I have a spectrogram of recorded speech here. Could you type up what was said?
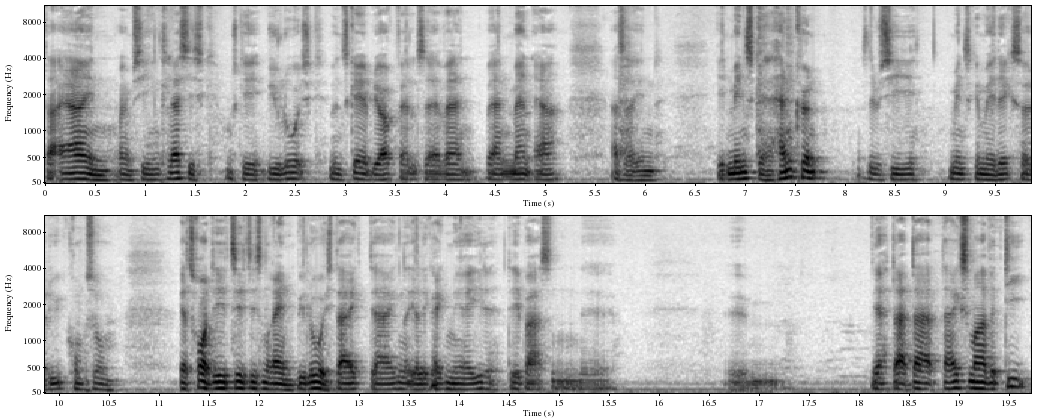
der er en, hvad man sige, en klassisk, måske biologisk, videnskabelig opfattelse af, hvad en, hvad en mand er. Altså en, et menneske af hankøn, altså det vil sige menneske med et X og et Y-kromosom. Jeg tror, det, det, det er sådan rent biologisk. Der er ikke, der er ikke noget, jeg lægger ikke mere i det. Det er bare sådan... Øh, øh, ja, der, der, der er ikke så meget værdi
